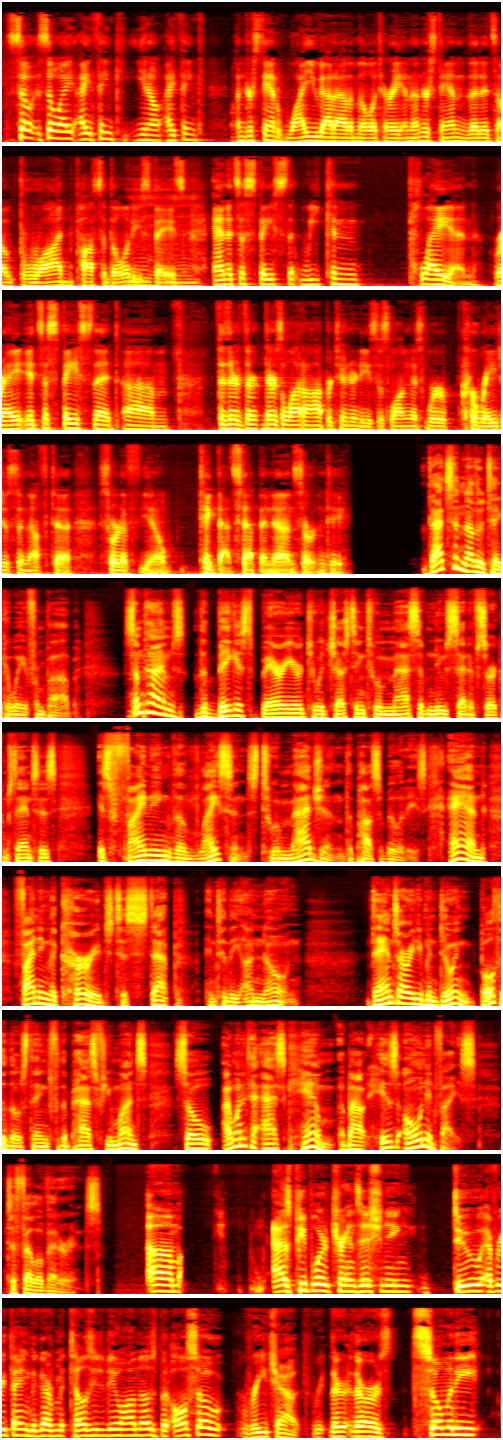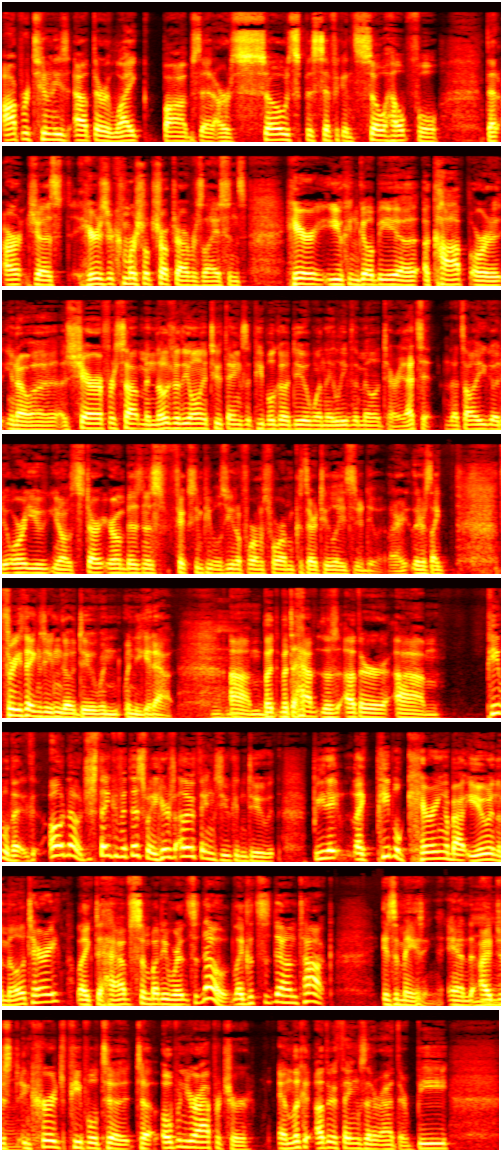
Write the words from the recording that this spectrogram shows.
So so I, I think, you know, I think understand why you got out of the military and understand that it's a broad possibility mm-hmm. space and it's a space that we can play in, right? It's a space that um, that there, there, there's a lot of opportunities as long as we're courageous enough to sort of you know take that step into uncertainty. That's another takeaway from Bob. Sometimes the biggest barrier to adjusting to a massive new set of circumstances is finding the license to imagine the possibilities and finding the courage to step into the unknown. Dan's already been doing both of those things for the past few months, so I wanted to ask him about his own advice to fellow veterans. Um, as people are transitioning, do everything the government tells you to do on those, but also reach out. There, there are so many opportunities out there like Bob's that are so specific and so helpful that aren't just here's your commercial truck driver's license. Here you can go be a, a cop or you know a, a, sheriff or something, and those are the only two things that people go do when they leave the military. That's it. That's all you go do, or you you know start your own business fixing people's uniforms for them because they're too lazy to do it. Right? There's like three things you can go do when when you get out. Mm-hmm. Um, but but to have those other um, people that oh no just think of it this way here's other things you can do be like people caring about you in the military like to have somebody where it's no like let's sit down and talk is amazing and mm. i just mm. encourage people to to open your aperture and look at other things that are out there be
